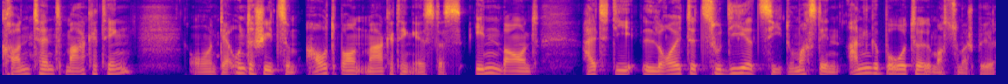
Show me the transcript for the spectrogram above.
Content Marketing. Und der Unterschied zum Outbound Marketing ist, dass Inbound halt die Leute zu dir zieht. Du machst denen Angebote, du machst zum Beispiel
